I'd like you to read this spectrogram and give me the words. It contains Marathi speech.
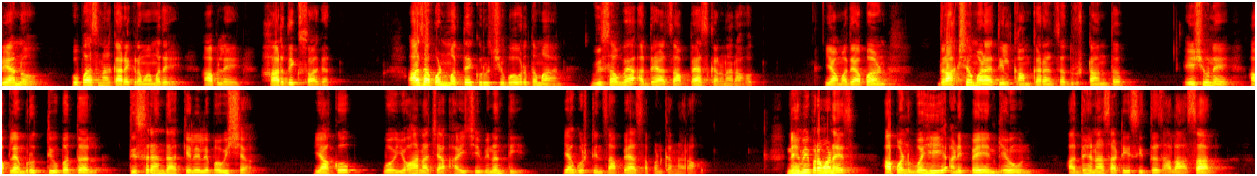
प्रियांनो उपासना कार्यक्रमामध्ये आपले हार्दिक स्वागत. आज आपण मत्तेकृत शुभवर्तमान विसाव्या अध्यायाचा अभ्यास करणार आहोत. यामध्ये आपण द्राक्ष मळ्यातील कामगारांचा दृष्टांत येशूने आपल्या मृत्यूबद्दल तिसऱ्यांदा केलेले भविष्य याकोब व योहानाच्या आईची विनंती या गोष्टींचा अभ्यास आपण करणार आहोत. नेहमीप्रमाणेच आपण वही आणि पेन घेऊन अध्ययनासाठी सिद्ध झाला असाल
